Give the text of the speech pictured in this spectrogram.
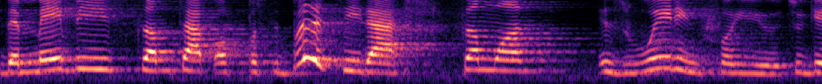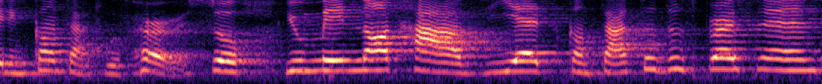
there may be some type of possibility that someone is waiting for you to get in contact with her. So you may not have yet contacted this person.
